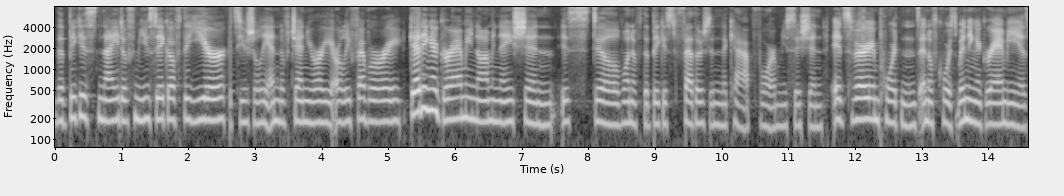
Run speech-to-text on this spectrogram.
the biggest night of music of the year. It's usually end of January, early February. Getting a Grammy nomination is still one of the biggest feathers in the cap for a musician. It's very important. And of course, winning a Grammy is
